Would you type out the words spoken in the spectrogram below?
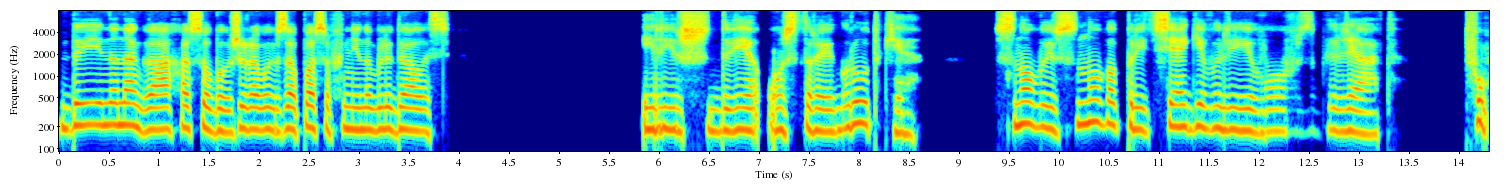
да и на ногах особых жировых запасов не наблюдалось. И лишь две острые грудки снова и снова притягивали его взгляд. Тфу!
